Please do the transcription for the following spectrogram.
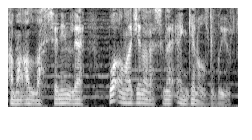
Ama Allah seninle bu amacın arasına engel oldu buyurdu.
